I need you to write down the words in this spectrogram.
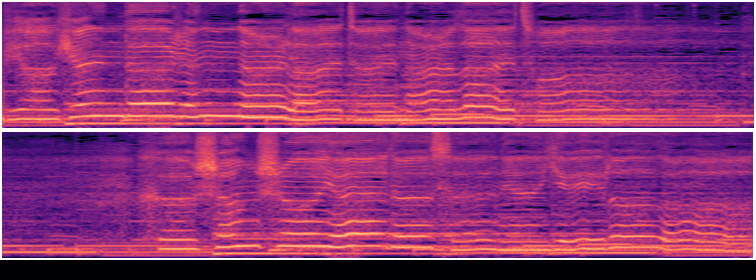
飘远的人哪儿来对哪儿来错？河上树叶的思念一落落，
